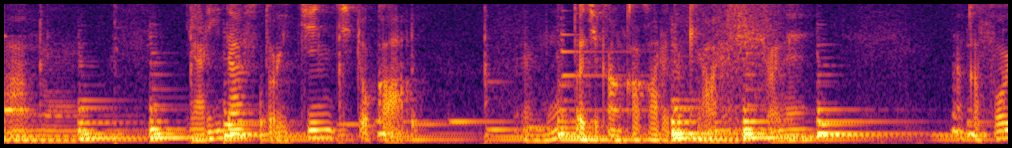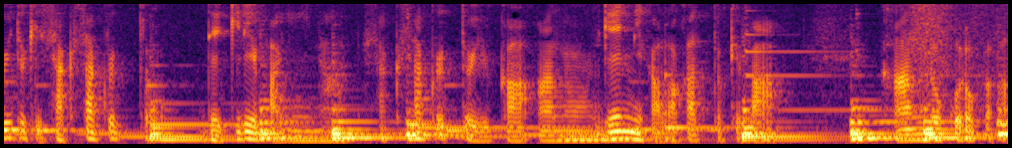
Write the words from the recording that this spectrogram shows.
あのやりだすと1日とかもっと時間かかる時あるんですよね。なんかそういう時サクサクっとできればいいな。サクサクというかあの原理が分かっとけば勘どころかが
